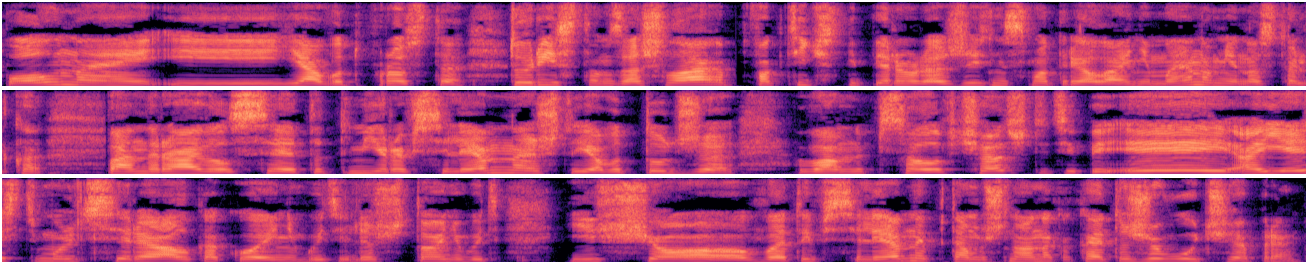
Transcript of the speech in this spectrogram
полная, и я вот просто туристом зашла, фактически первый раз в жизни смотрела аниме, но мне настолько понравился этот мир и вселенная, что я вот тут же вам написала в чат, что типа, эй, а есть мультсериал какой-нибудь или что-нибудь еще в этой вселенной, потому что ну, она какая-то живучая прям.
